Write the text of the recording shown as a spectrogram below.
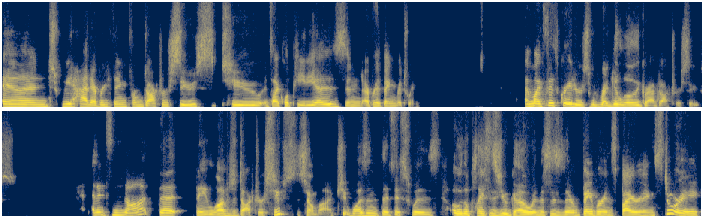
And we had everything from dr seuss to encyclopedias and everything in between. And my fifth graders would regularly grab dr seuss. And it's not that they loved dr seuss so much. It wasn't that this was oh the places you go and this is their favorite inspiring story.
